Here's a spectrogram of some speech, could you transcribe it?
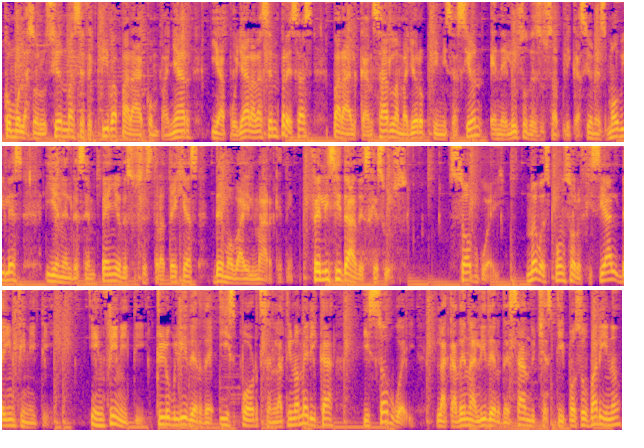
como la solución más efectiva para acompañar y apoyar a las empresas para alcanzar la mayor optimización en el uso de sus aplicaciones móviles y en el desempeño de sus estrategias de mobile marketing. Felicidades Jesús. Subway, nuevo sponsor oficial de Infinity. Infinity, club líder de esports en Latinoamérica, y Subway, la cadena líder de sándwiches tipo submarino,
